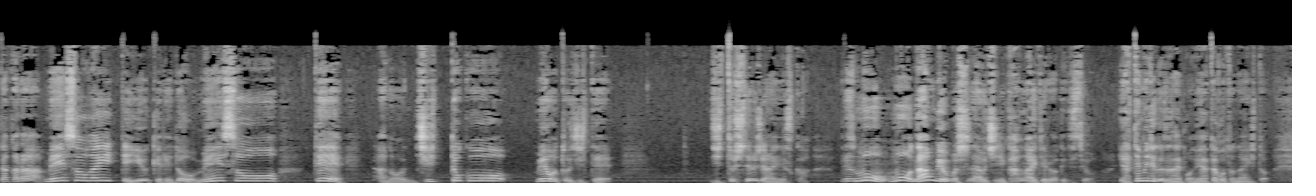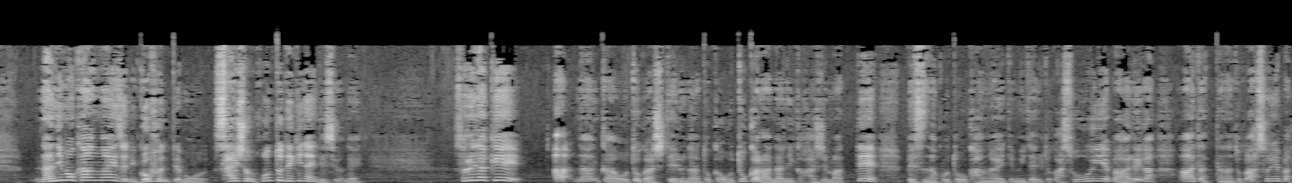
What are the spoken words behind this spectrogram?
だから瞑想がいいって言うけれど瞑想であのじっとこう目を閉じてじっとしてるじゃないですかでもうもう何秒もしないうちに考えてるわけですよやってみてください、このやったことない人。何も考えずに5分ってもう最初本当できないんですよね。それだけ、あ、なんか音がしてるなとか、音から何か始まって別なことを考えてみたりとか、そういえばあれがああだったなとか、あ、そういえば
